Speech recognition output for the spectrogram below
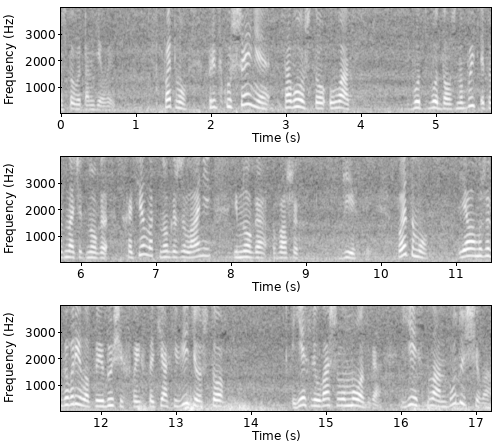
что вы там делаете. Поэтому предвкушение того, что у вас вот-вот должно быть, это значит много хотелок, много желаний и много ваших действий. Поэтому я вам уже говорила в предыдущих своих статьях и видео, что если у вашего мозга есть план будущего,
